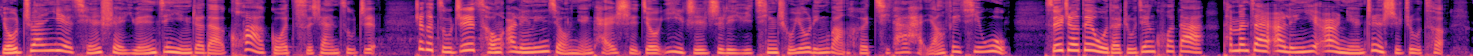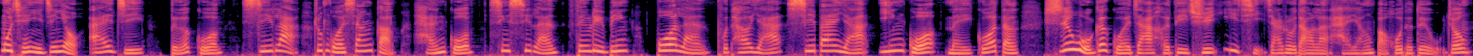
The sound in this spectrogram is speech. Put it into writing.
由专业潜水员经营着的跨国慈善组织。这个组织从2009年开始就一直致力于清除幽灵网和其他海洋废弃物。随着队伍的逐渐扩大，他们在2012年正式注册，目前已经有埃及。德国、希腊、中国香港、韩国、新西兰、菲律宾、波兰、葡萄牙、西班牙、英国、美国等十五个国家和地区一起加入到了海洋保护的队伍中。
